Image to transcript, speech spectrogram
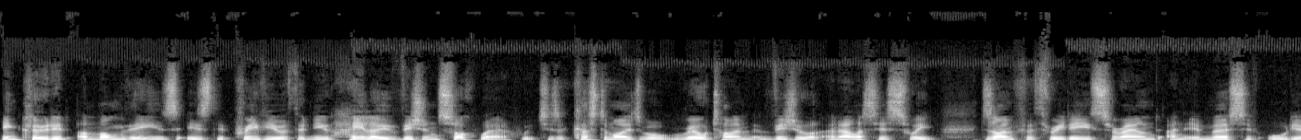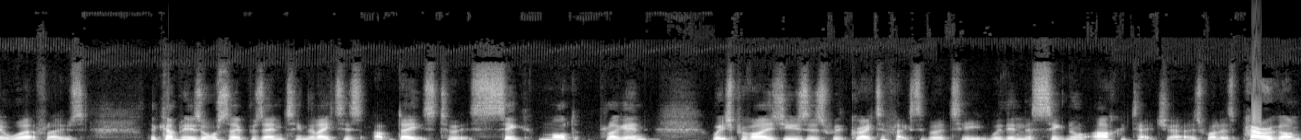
Included among these is the preview of the new Halo Vision software, which is a customizable real-time visual analysis suite designed for 3D surround and immersive audio workflows. The company is also presenting the latest updates to its SigMod plugin, which provides users with greater flexibility within the Signal architecture, as well as Paragon,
